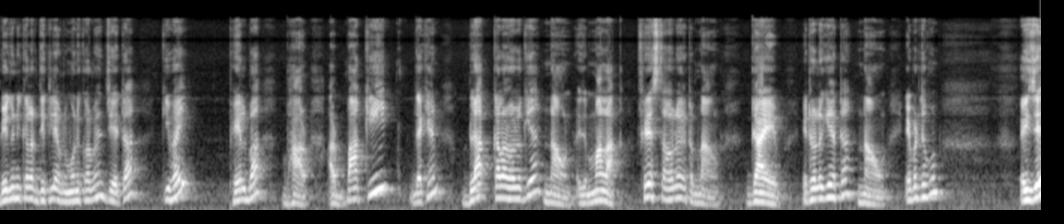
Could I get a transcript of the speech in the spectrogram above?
বেগুনি কালার দেখলে আপনি মনে করবেন যে এটা কি ভাই? ফেল বা ভার। আর বাকি, দেখেন ব্ল্যাক কালার হলো গিয়া নাউন এই যে মালাক ফেরেস্তা হলো একটা নাউন গায়েব, এটা হলো গিয়ে একটা নাউন এবার দেখুন, এই যে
